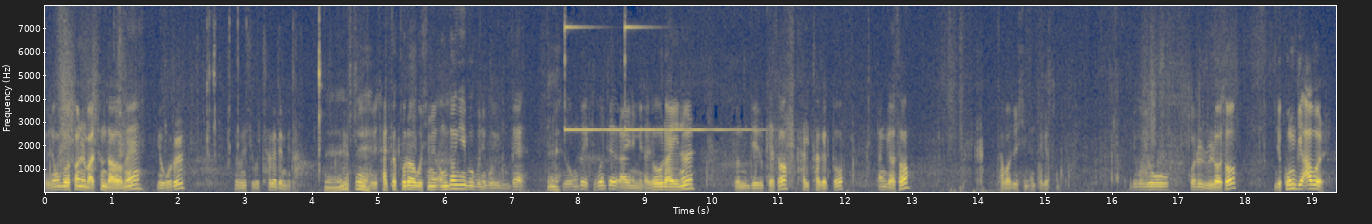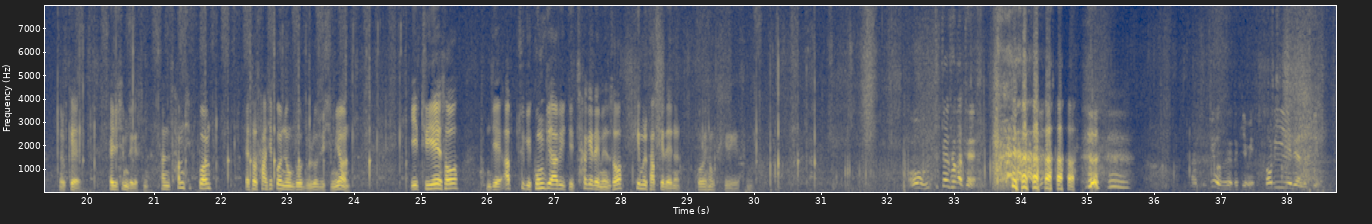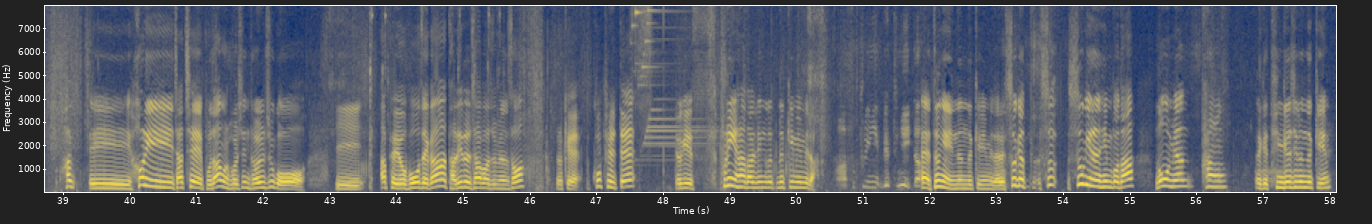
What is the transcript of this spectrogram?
이 정도 선을 맞춘 다음에 요거를 이런 식으로 차게 됩니다. 네. 네. 여기 살짝 돌아와 보시면 엉덩이 부분이 보이는데 네. 이 엉덩이 두 번째 라인입니다. 이 라인을 좀 이제 이렇게 해서 타이트하게 또 당겨서 잡아주시면 되겠습니다. 그리고 요거를 눌러서 이제 공기 압을 이렇게 해주시면 되겠습니다. 한 30번에서 40번 정도 눌러주시면 이 뒤에서 이제 압축이 공기압이 이제 차게 되면서 힘을 받게 되는 그런 형식이 되겠습니다. 오 특전사 같아 아, 느낌 어떠세요 느낌이 허리에 대한 느낌 하, 이 허리 자체에 부담을 훨씬 덜 주고 이 앞에 요 보호대가 다리를 잡아주면서 이렇게 굽힐 때 여기 스프링이 하나 달린 그 느낌입니다. 아 스프링이 내 등에 있다? 네, 등에 있는 느낌입니다. 이렇게 숙여, 수, 숙이는 힘보다 놓으면 탕 이렇게 튕겨지는 느낌.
